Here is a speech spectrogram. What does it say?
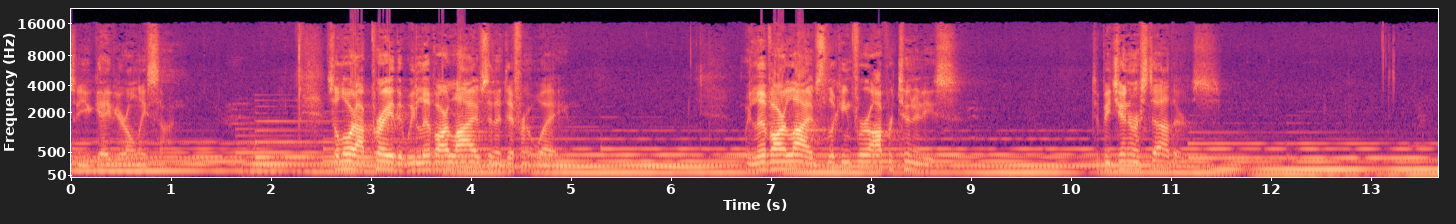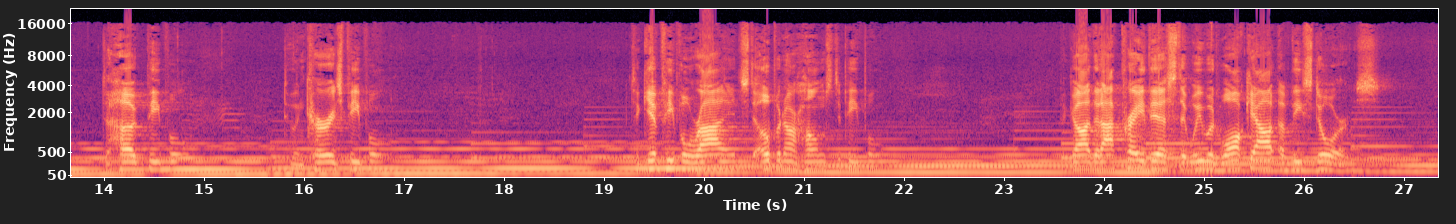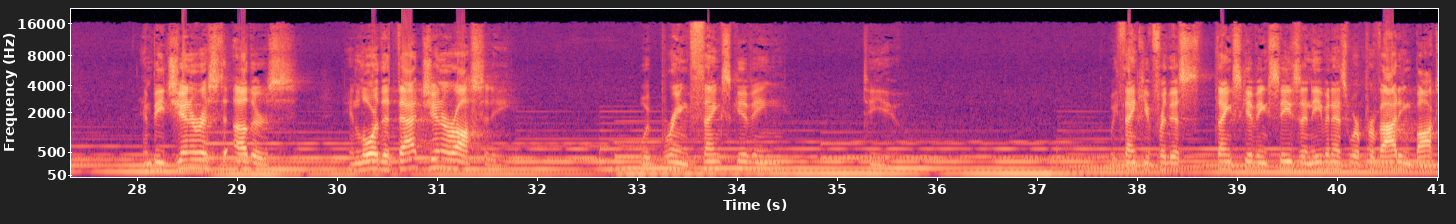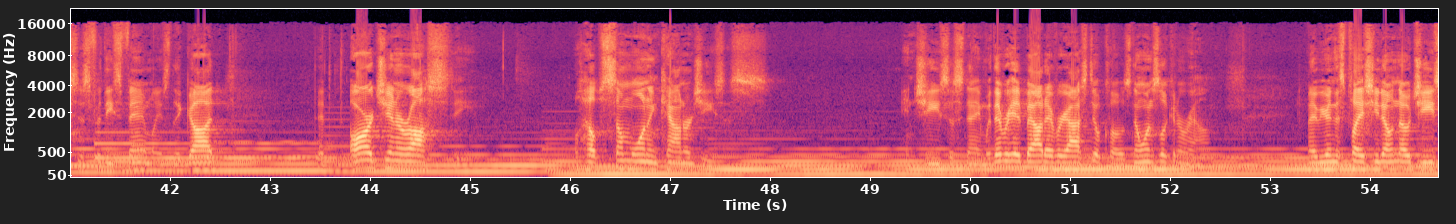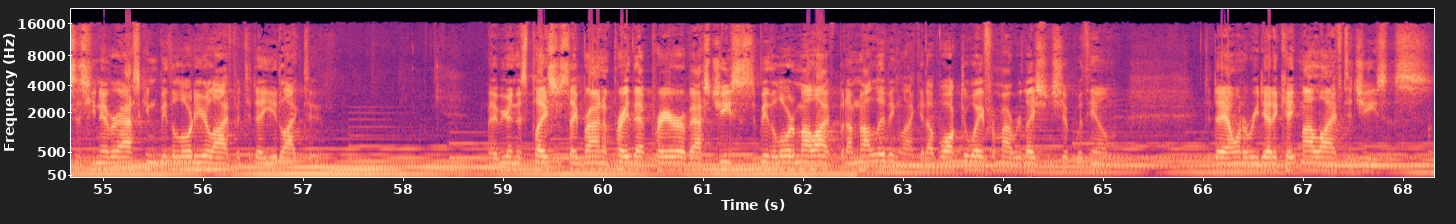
so you gave your only Son. So, Lord, I pray that we live our lives in a different way. We live our lives looking for opportunities to be generous to others, to hug people, to encourage people, to give people rides, to open our homes to people. God, that I pray this that we would walk out of these doors and be generous to others. And Lord, that that generosity would bring thanksgiving to you. We thank you for this Thanksgiving season, even as we're providing boxes for these families, that God, that our generosity will help someone encounter Jesus. In Jesus' name. With every head bowed, every eye still closed, no one's looking around. Maybe you're in this place, you don't know Jesus, you never asked him to be the Lord of your life, but today you'd like to. Maybe you're in this place, you say, Bryan, I prayed that prayer. I've asked Jesus to be the Lord of my life, but I'm not living like it. I've walked away from my relationship with Him. Today, I want to rededicate my life to Jesus.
